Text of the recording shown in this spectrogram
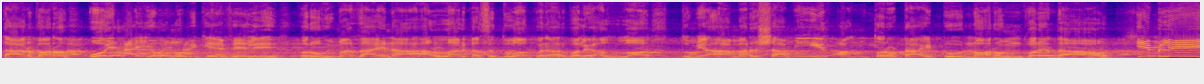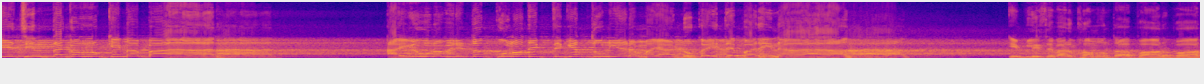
তার বড় ওই আইব নবীকে ফেলে রহিমা যায় না। আল্লাহর কাছে দোয়া করে আর বলে, আল্লাহ, তুমি আমার স্বামীর অন্তরটা একটু নরম করে দাও। ইবলি চিন্তা করল, কি ব্যাপার? আইয়ুব নবীর তো কোনো দিক থেকে দুনিয়ার মায়া ঢুকাইতে পারি না। ইবলিস এবার ক্ষমতা পর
